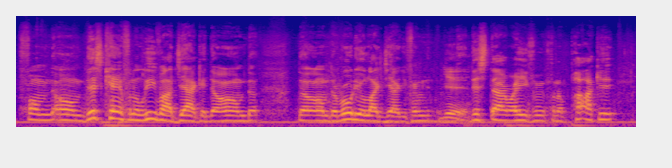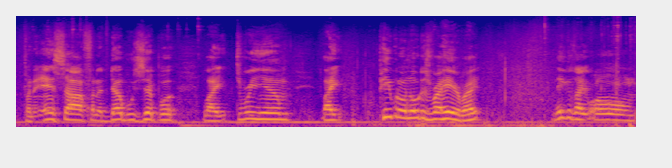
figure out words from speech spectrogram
from um this came from the Levi jacket, the um the the um the rodeo like jacket from Yeah. this style right here from from the pocket, from the inside, from the double zipper, like 3M, like people don't know this right here, right? Niggas like um.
